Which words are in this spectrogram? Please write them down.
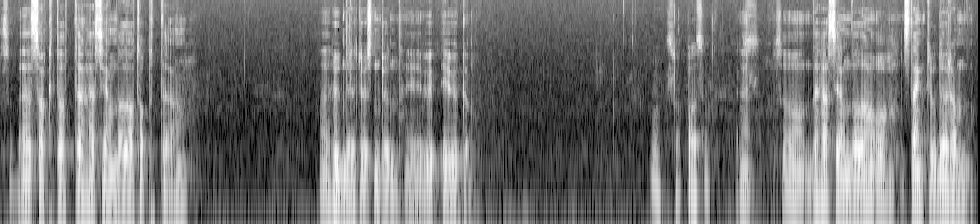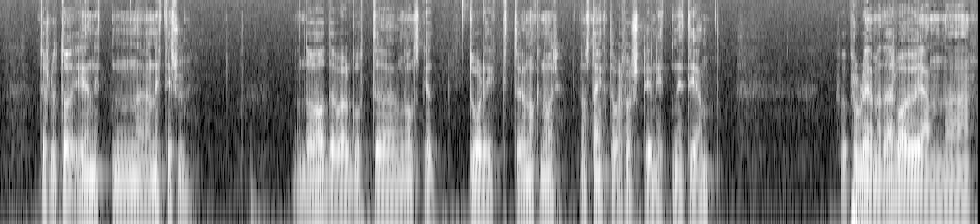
Så det er sagt at eh, Hacienda da tapte eh, 100 000 pund i, i uka. Såpass, ja. Så det Hacienda da, og stengte jo dørene til slutt da, i 1997. Men da hadde det vel gått eh, ganske dårlig noen år. De stengte vel først i 1991. For problemet der var jo igjen eh,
